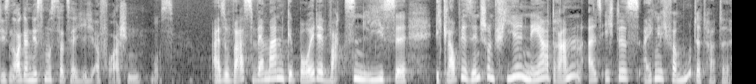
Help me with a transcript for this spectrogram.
diesen Organismus tatsächlich erforschen muss. Also was, wenn man Gebäude wachsen ließe? Ich glaube, wir sind schon viel näher dran, als ich das eigentlich vermutet hatte.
